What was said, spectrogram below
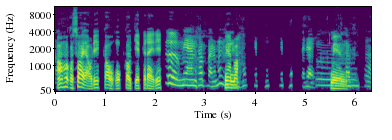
เอาเขาก็ซอยเอาดิเก้าหกเก้าเจ็ดก็ได้ดิเออแม่นครับบัดมันแม่นบ่หกเจ็ดหกเจ็ดหกก็ได้อืแม่นครับค่ะ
